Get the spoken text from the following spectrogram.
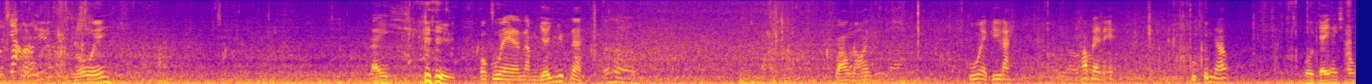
Nó chắc mà nó yếu. Ngồi. Đây con cua này là nằm dễ nhất nè. Vào nồi cua này kia đây. Hấp đây nè. Cua cúm nhau. Ôi chạy hay sâu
